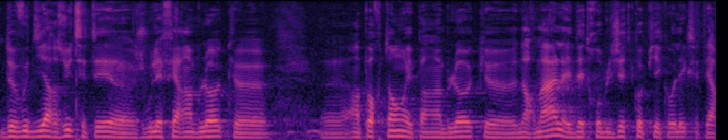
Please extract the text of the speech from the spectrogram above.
de vous dire zut, c'était, je voulais faire un bloc euh, important et pas un bloc euh, normal et d'être obligé de copier-coller, etc.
